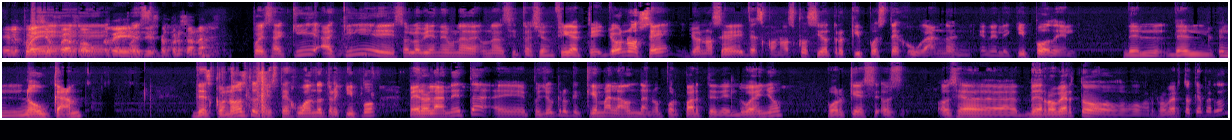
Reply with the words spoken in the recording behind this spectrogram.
El juicio Pues, fue a favor de, pues, de esta persona. Pues aquí, aquí solo viene una, una situación, fíjate, yo no sé, yo no sé, desconozco si otro equipo esté jugando en, en el equipo del, del, del, del No Camp, desconozco si esté jugando otro equipo, pero la neta, eh, pues yo creo que qué mala onda, ¿no? Por parte del dueño, porque, o, o sea, de Roberto, Roberto, ¿qué, perdón?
